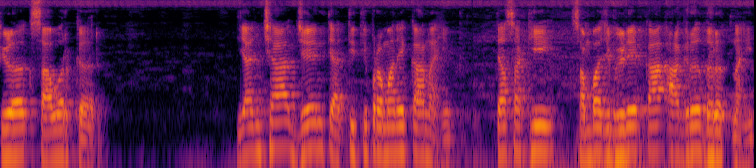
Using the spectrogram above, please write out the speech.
टिळक सावरकर यांच्या जयंत्या तिथीप्रमाणे का नाहीत? त्यासाठी संभाजी भिडे का आग्रह धरत नाहीत?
